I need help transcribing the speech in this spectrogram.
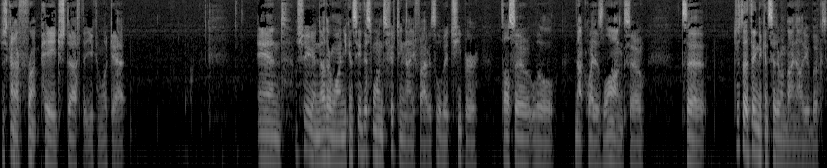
just kind of front page stuff that you can look at. And I'll show you another one. You can see this one's $15.95. It's a little bit cheaper. It's also a little not quite as long, so it's a just a thing to consider when buying audiobooks.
